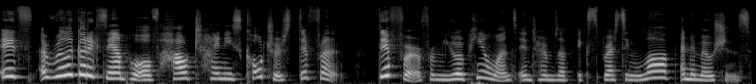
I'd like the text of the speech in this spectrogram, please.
it's a really good example of how Chinese cultures different differ from European ones in terms of expressing love and emotions.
